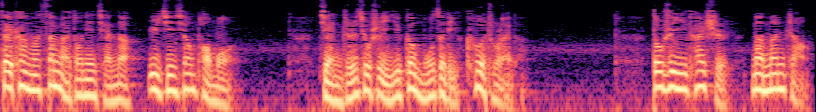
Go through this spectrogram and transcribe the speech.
再看看三百多年前的郁金香泡沫。简直就是一个模子里刻出来的，都是一开始慢慢涨，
